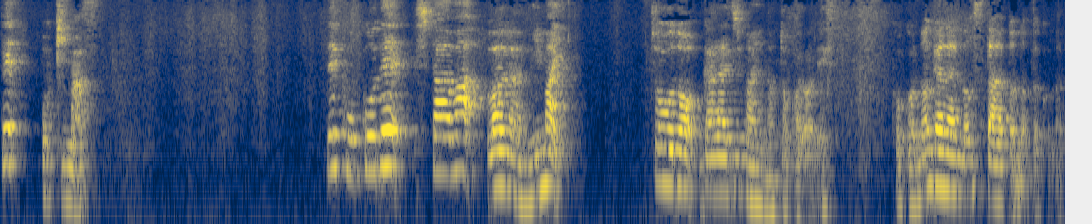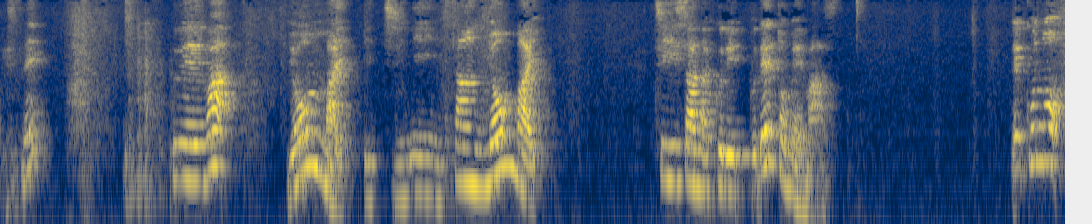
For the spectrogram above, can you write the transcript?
で置きます。でここで下は輪が2枚。ちょうど柄じまいのところです。ここの柄のスタートのところですね。上は4枚。1234枚。小さなクリップで留めます。でこの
